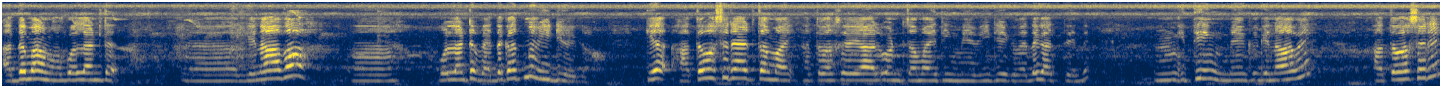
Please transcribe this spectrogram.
අද මම ඔයගොල්ලන්ට ගෙනාවා ඔයගොල්ලන්ට වැදගත්ම වීඩියෝ එක. කිය හත වසරයට තමයි හත වසරේ යාළුවන්ට තමයි ඉතින් මේ වීඩියෝ එක වැදගත් වෙන්නේ. ඉතින් මේක ගෙනාවේ හත වසරේ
